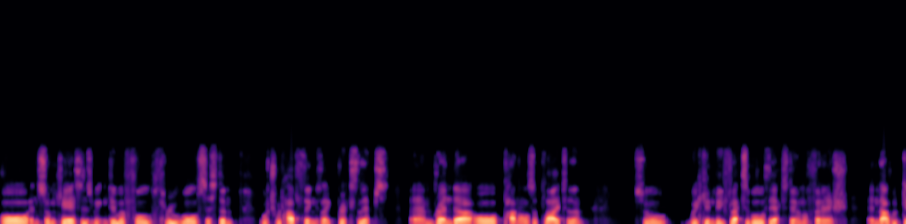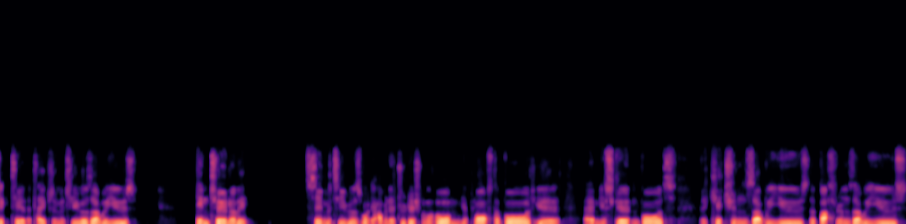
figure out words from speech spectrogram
or in some cases we can do a full through wall system, which would have things like brick slips, um, render, or panels applied to them. So we can be flexible with the external finish, and that would dictate the types of materials that we use internally, same materials what you have in a traditional home, your plasterboard, your um, your skirting boards, the kitchens that we use, the bathrooms that we use.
